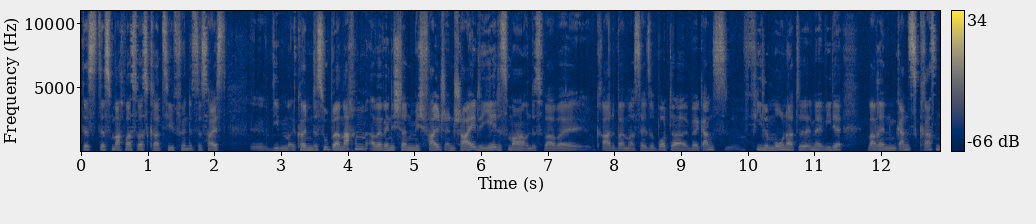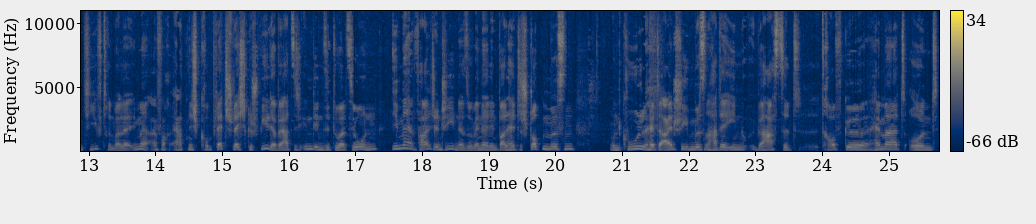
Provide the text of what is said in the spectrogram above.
das, das mache, was, was gerade zielführend ist. Das heißt, die können das super machen, aber wenn ich dann mich falsch entscheide, jedes Mal, und das war bei, gerade bei Marcel Sobotta, über ganz viele Monate immer wieder, war er in einem ganz krassen Tief drin, weil er immer einfach, er hat nicht komplett schlecht gespielt, aber er hat sich in den Situationen immer falsch entschieden. Also wenn er den Ball hätte stoppen müssen und cool hätte einschieben müssen, hat er ihn überhastet drauf gehämmert und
